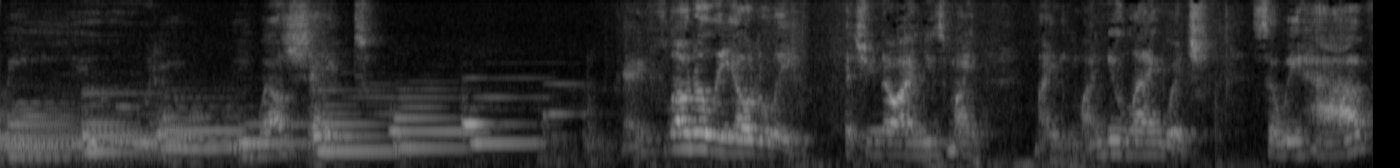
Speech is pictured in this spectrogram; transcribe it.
wee, wee, well shaped. Okay, floatily odily. As you know, I use my, my my new language. So we have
